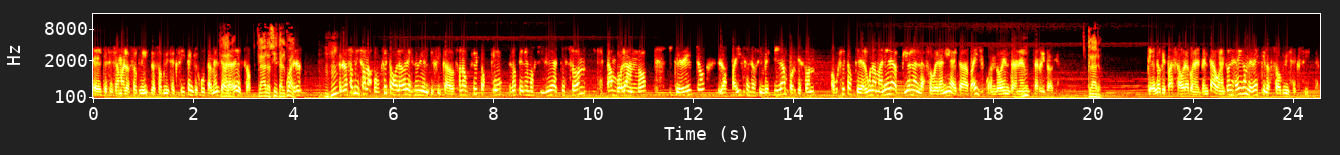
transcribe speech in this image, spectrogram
eh, que se llama Los ovnis, los ovnis existen, que justamente habla de eso. Claro, sí, tal cual. Pero, los ovnis son objetos voladores no identificados. Son objetos que no tenemos idea qué son y que están volando y que de hecho los países los investigan porque son objetos que de alguna manera violan la soberanía de cada país cuando entran en un territorio. Claro. Que es lo que pasa ahora con el Pentágono. Entonces ahí es donde ves que los ovnis existen.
